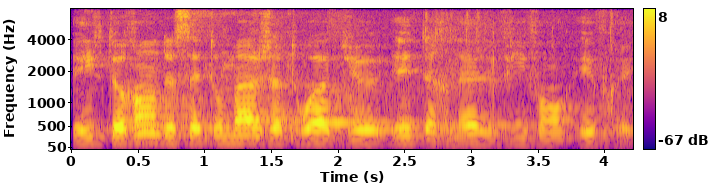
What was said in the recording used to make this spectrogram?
et ils te rendent cet hommage à toi, Dieu éternel, vivant et vrai.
